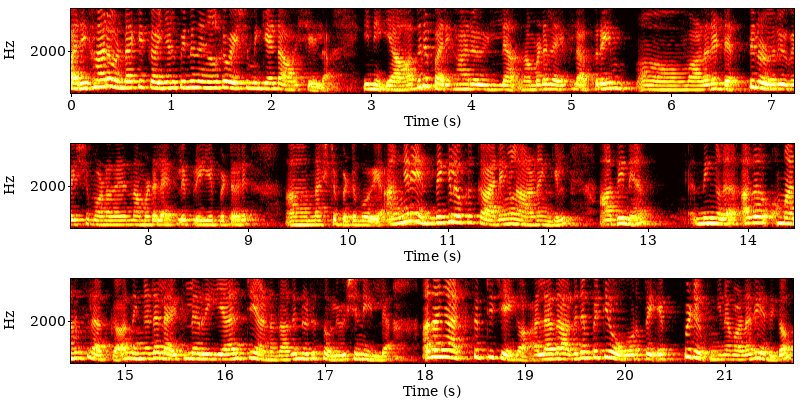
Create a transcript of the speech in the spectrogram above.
പരിഹാരം ഉണ്ടാക്കി കഴിഞ്ഞാൽ പിന്നെ നിങ്ങൾക്ക് വിഷമിക്കേണ്ട ആവശ്യമില്ല. ഇനി യാതൊരു പരിഹാരവും ഇല്ല. നമ്മുടെ ലൈഫിൽ അത്രയും വളരെ ഡെപ്തിലുള്ളൊരു വിഷമാണ് അതായത് നമ്മുടെ ലൈഫിൽ പ്രിയപ്പെട്ടവർ നഷ്ടപ്പെട്ടു പോയി. അങ്ങനെ എന്തെങ്കിലുമൊക്കെ കാര്യങ്ങളാണെങ്കിൽ അതിന് നിങ്ങൾ അത് മനസ്സിലാക്കുക. നിങ്ങളുടെ ലൈഫിലെ റിയാലിറ്റി ആണത്. അതിനൊരു സൊല്യൂഷൻ ഇല്ല. അതങ്ങ് അക്സെപ്റ്റ് ചെയ്യുക. അല്ലാതെ അതിനെപ്പറ്റി ഓർത്ത് എപ്പോഴും ഇങ്ങനെ വളരെയധികം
